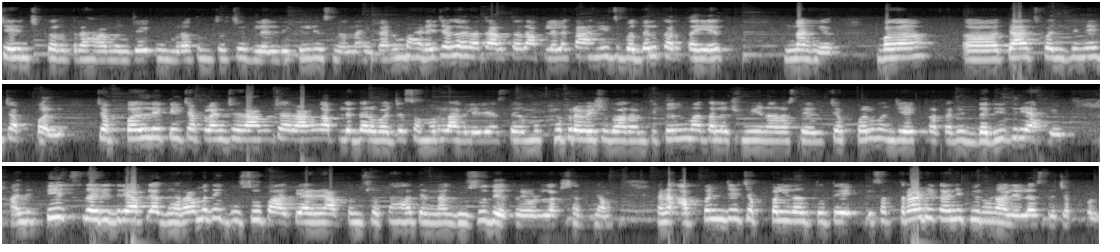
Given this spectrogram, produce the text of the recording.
चेंज करत राहा. म्हणजे उमरा तुमचा चिरलेलं देखील दिसणार नाही. कारण भाड्याच्या घरात अर्थात आपल्याला काहीच बदल करता येत नाही बघा त्याच पद्धतीने चप्पल. चप्पल देखील चप्पलांच्या रांगच्या रांग आपल्या दरवाजा समोर लागलेली असते. मुख्य प्रवेशद्वार तिथून माता लक्ष्मी येणार असते. चप्पल म्हणजे एक प्रकारे दरिद्री आहे. आणि तीच दरिद्री आपल्या घरामध्ये घुसू पाहते आणि आपण स्वतः त्यांना घुसू देतो एवढं लक्षात घ्या. कारण आपण जे चप्पल घालतो ते सतरा ठिकाणी फिरून आलेलं असतं चप्पल.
